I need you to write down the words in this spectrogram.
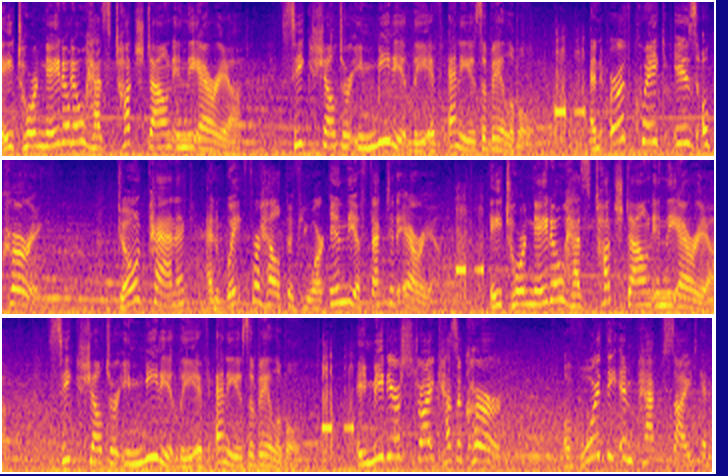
A tornado has touched down in the area. Seek shelter immediately if any is available. An earthquake is occurring. Don't panic and wait for help if you are in the affected area. A tornado has touched down in the area. Seek shelter immediately if any is available. A meteor strike has occurred. Avoid the impact site and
